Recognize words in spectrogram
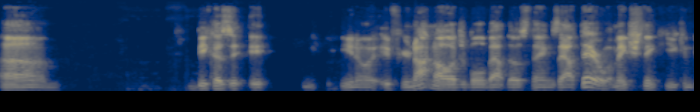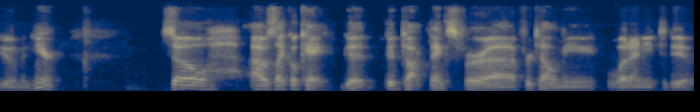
Um, because it, it, you know if you're not knowledgeable about those things out there what makes you think you can do them in here so i was like okay good good talk. Thanks for uh, for telling me what i need to do.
